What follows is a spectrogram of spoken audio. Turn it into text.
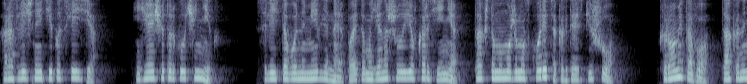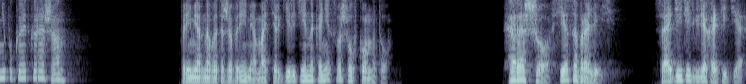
Различные типы слизи. Я еще только ученик. Слизь довольно медленная, поэтому я ношу ее в корзине, так что мы можем ускориться, когда я спешу. Кроме того, так она не пугает горожан. Примерно в это же время мастер гильдии наконец вошел в комнату. Хорошо, все собрались. Садитесь где хотите.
